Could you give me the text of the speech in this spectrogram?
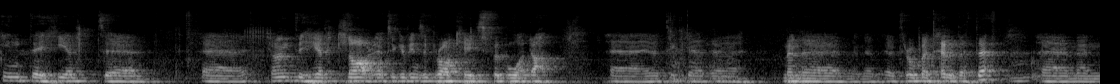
inte helt eh, eh, jag är inte helt klar. Jag tycker det finns ett bra case för båda. Eh, jag tycker eh, Men, eh, men jag tror på ett helvete. Eh, men,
